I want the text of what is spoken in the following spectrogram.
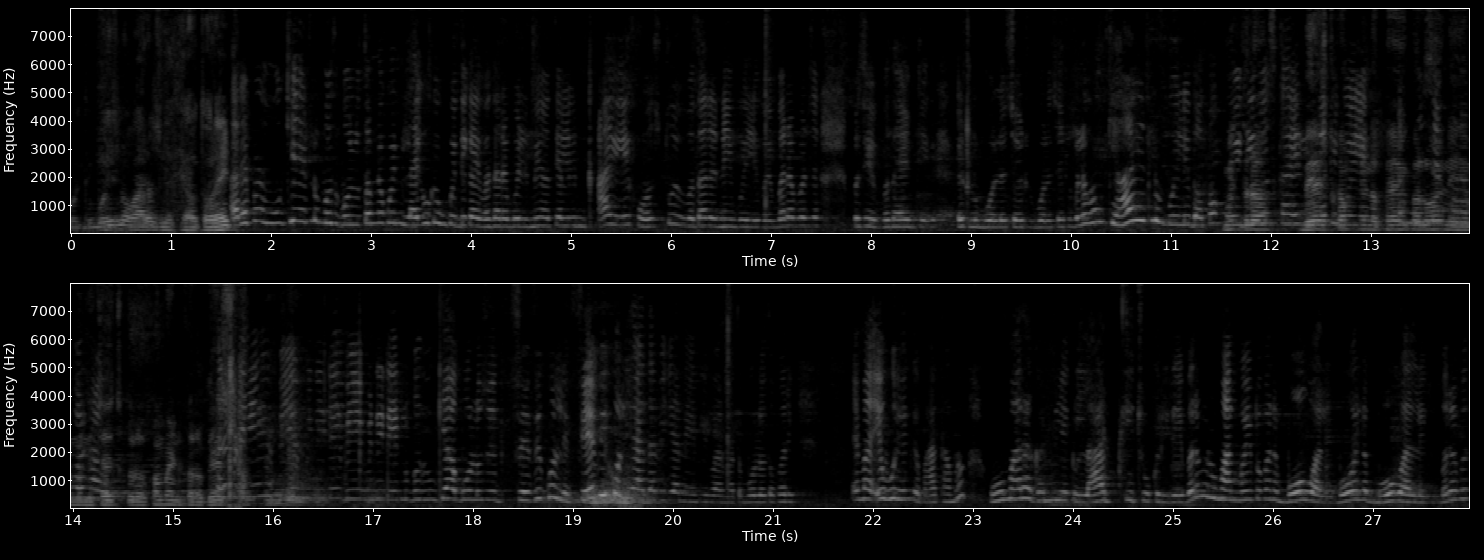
બોલતી. બોયઝ નો વારો જ નથી આવતો રાઈટ અરે પણ હું કે એટલું બધું બોલું? તમને કોઈને લાગ્યું કે હું કોઈ દી કાંઈ વધારે બોલી? મેં અત્યારે આ એક વસ્તુ વધારે નહીં બોલી ભાઈ બરાબર છે? પછી બધા એમ કે એટલું બોલે છે એટલું બોલે છે એટલું બોલે. હું ક્યાં એટલું બોલી? બાપા કોઈ દિવસ કાંઈ બેસ્ટ કંપનીનો ફેવિકોલ હોય ને મને જજ કરો કમેન્ટ કરો બેસ્ટ કંપની બે મિનિટે બે મિનિટે એટલું બધું ક્યાં ક્યાં બોલું છું? ફેવિકોલ ને ફેવિકોલ યાદ આવી ગયા ને એટલી વારમાં તો બોલો તો ખરી. એમાં એવું છે કે વાત સાંભળો હું મારા ઘરની એક લાડકી છોકરી રહી બરાબર? હું મારા મમ્મી પપ્પાને બહુ વાલે બહુ એટલે બહુ વાલે છું બરાબર?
